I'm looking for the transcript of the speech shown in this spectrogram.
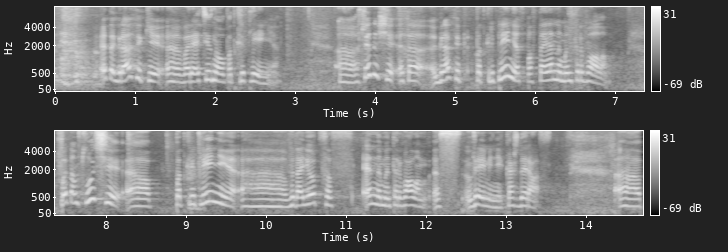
– это графики вариативного подкрепления. Следующий – это график подкрепления с постоянным интервалом. В этом случае подкрепление э, выдается с n интервалом э, с времени каждый раз. Э,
